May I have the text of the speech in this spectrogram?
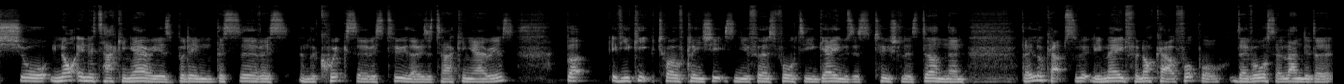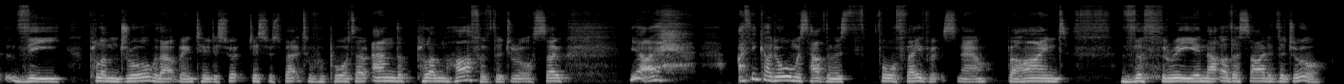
short, not in attacking areas, but in the service and the quick service to those attacking areas. But if you keep 12 clean sheets in your first 14 games, as Tuchel has done, then they look absolutely made for knockout football. They've also landed a, the plum draw without being too dis- disrespectful for Porto and the plum half of the draw. So, yeah, I, I think I'd almost have them as fourth favourites now behind the three in that other side of the draw.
